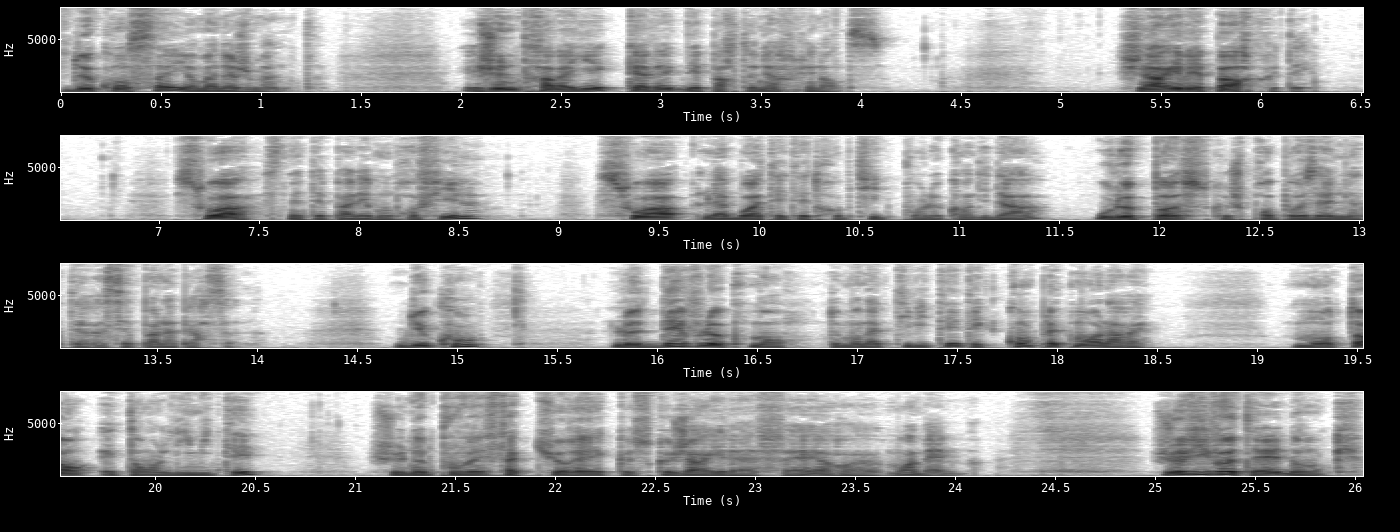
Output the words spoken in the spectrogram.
de conseil en management. Et je ne travaillais qu'avec des partenaires freelance. Je n'arrivais pas à recruter. Soit ce n'était pas les bons profils, soit la boîte était trop petite pour le candidat, ou le poste que je proposais n'intéressait pas la personne. Du coup, le développement de mon activité était complètement à l'arrêt. Mon temps étant limité, je ne pouvais facturer que ce que j'arrivais à faire euh, moi-même. Je vivotais donc.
